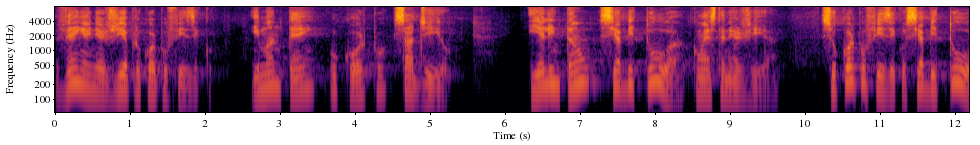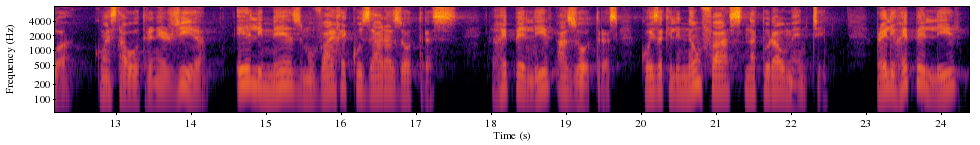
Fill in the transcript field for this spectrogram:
vem a energia para o corpo físico e mantém o corpo sadio. E ele então se habitua com esta energia. Se o corpo físico se habitua com esta outra energia, ele mesmo vai recusar as outras, repelir as outras, coisa que ele não faz naturalmente. Para ele repelir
